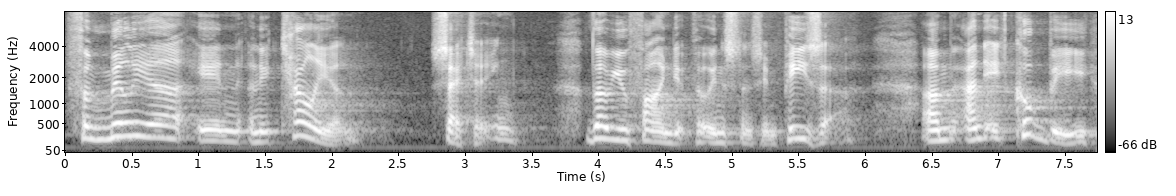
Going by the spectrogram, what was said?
familiar in an Italian setting, though you find it, for instance, in Pisa. Um, and it could be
